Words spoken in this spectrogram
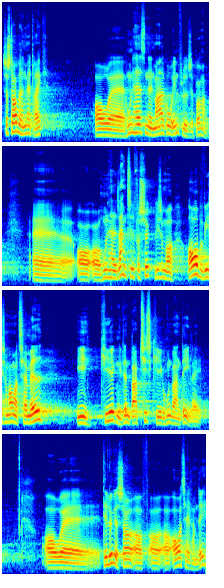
så stoppede han med at drikke. Og øh, hun havde sådan en meget god indflydelse på ham. Øh, og, og hun havde lang tid forsøgt ligesom at overbevise ham om at tage med i kirken, i den baptistkirke, hun var en del af. Og øh, det lykkedes så at, at, at overtale ham det,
